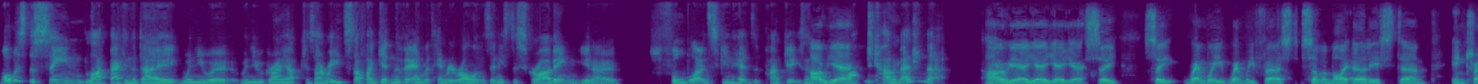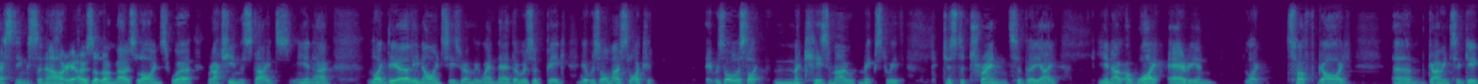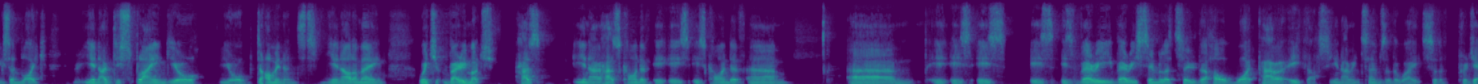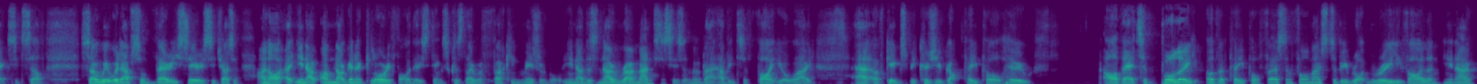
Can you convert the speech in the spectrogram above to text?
What was the scene like back in the day when you were when you were growing up? Because I read stuff like "Get in the Van" with Henry Rollins, and he's describing, you know, full blown skinheads at punk gigs. And Oh yeah. I just can't imagine that. Oh yeah, yeah, yeah, yeah. See, see, when we when we first, some of my earliest um, interesting scenarios along those lines were were actually in the states. You know, like the early '90s when we went there, there was a big. It was almost like a. It was almost like machismo mixed with just a trend to be a, you know, a white Aryan like tough guy, um, going to gigs and like, you know, displaying your your dominance. You know what I mean? Which very much has you know has kind of is is kind of um, um, is is is is very very similar to the whole white power ethos you know in terms of the way it sort of projects itself. So we would have some very serious situations and i you know i'm not going to glorify these things because they were fucking miserable. You know there's no romanticism about having to fight your way out of gigs because you've got people who are there to bully other people first and foremost to be like really violent you know?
